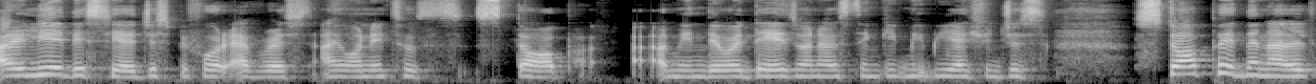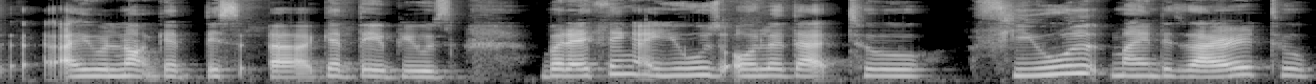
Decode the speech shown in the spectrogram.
earlier this year, just before Everest, I wanted to stop. I mean, there were days when I was thinking maybe I should just stop it, then I'll I will not get this uh, get the abuse. But I think I use all of that to fuel my desire to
